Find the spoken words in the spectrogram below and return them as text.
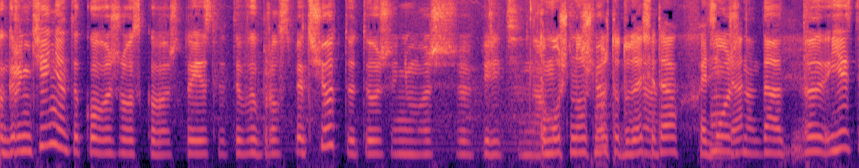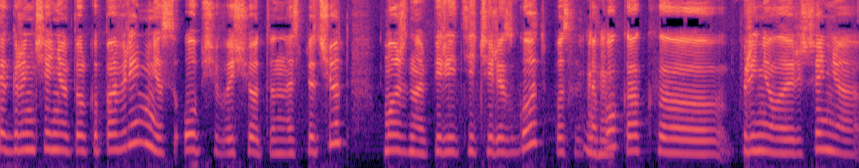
ограничения такого жесткого, что если ты выбрал спецсчет, то ты уже не можешь перейти на. То может, нужно можно туда-сюда да. ходить. Можно, да? да. Есть ограничения только по времени. С общего счета на спецсчет можно перейти через год после угу. того, как э, приняло решение.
